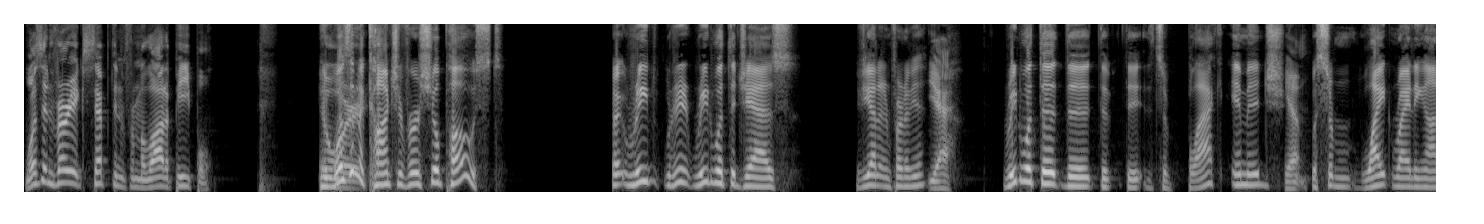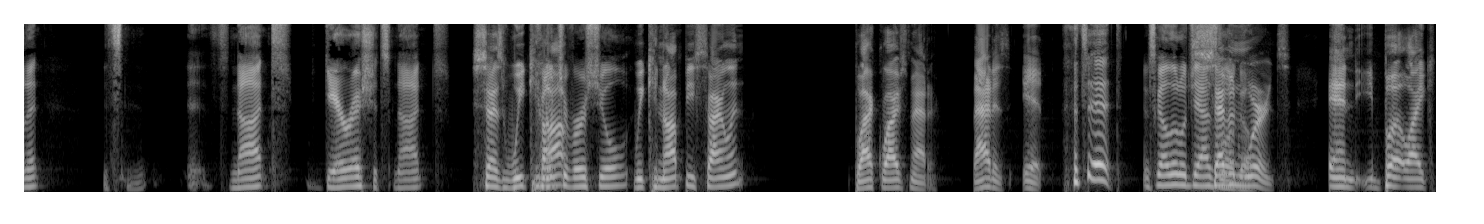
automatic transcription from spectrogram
wasn't very accepting from a lot of people. It wasn't a controversial post. Right, read, read read what the Jazz. Have you got it in front of you? Yeah. Read what the the, the, the it's a black image Yep. with some white writing on it. It's it's not garish. It's not Says we cannot controversial. we cannot be silent. Black Lives Matter. That is it. That's it. It's got a little jazz. Seven logo. words. And but like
